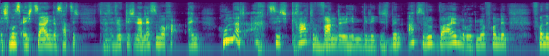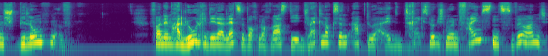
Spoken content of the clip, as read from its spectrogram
Ich muss echt sagen, das hat sich das hat wirklich in der letzten Woche ein 180 Grad Wandel hingelegt. Ich bin absolut beeindruckt, ne, von dem, von dem Spelunken, von dem Haludri, der da letzte Woche noch warst. Die Dreadlocks sind ab. Du, ey, du trägst wirklich nur den feinsten Zwirn. Ich,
